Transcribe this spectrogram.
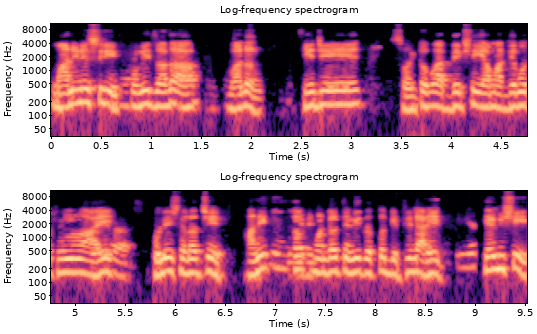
माननीय श्री पुनीत दादा बालन हे जे संतोबा अध्यक्ष या माध्यमातून आहे पुणे शहराचे अनेक मंडळ त्यांनी दत्तक घेतलेले आहेत. त्याविषयी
